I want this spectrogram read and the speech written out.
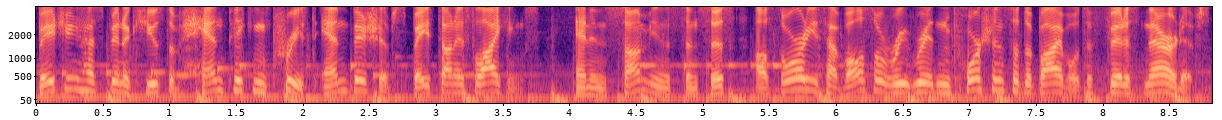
Beijing has been accused of handpicking priests and bishops based on its likings. And in some instances, authorities have also rewritten portions of the Bible to fit its narratives.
